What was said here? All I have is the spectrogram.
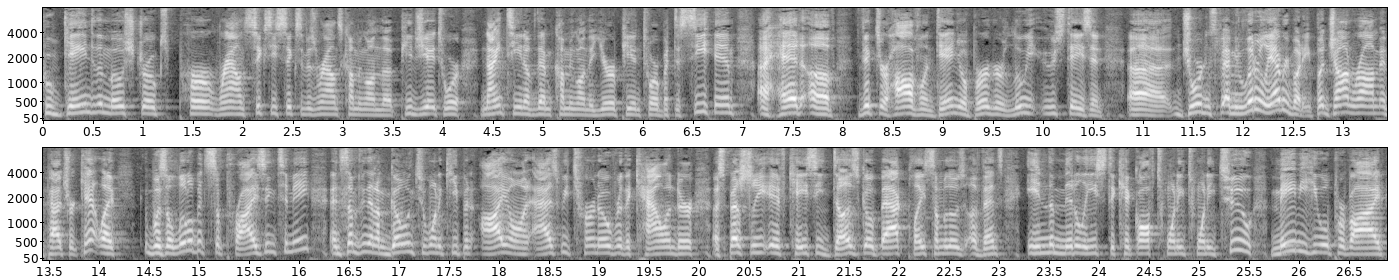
who gained the most strokes per round, 66 of his rounds coming on the PGA Tour, 19 of them coming on the European Tour. But to see him ahead of Viktor Hovland, Daniel Berger, Louis Oosthuizen, uh, Jordan, Sp- I mean, literally everybody, but Jon Rahm and Patrick Cantlay was a little bit surprising to me and something that I'm going to want to keep an eye on as we turn over the calendar, especially if Casey does go back, play some of those events in the Middle East to kick off 2022. Maybe he will provide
